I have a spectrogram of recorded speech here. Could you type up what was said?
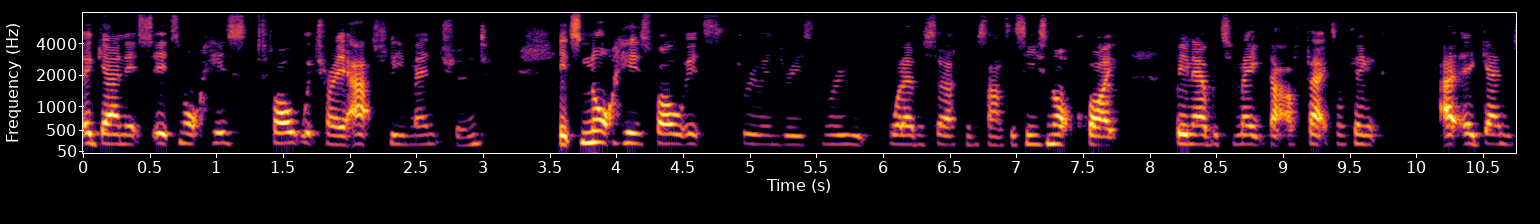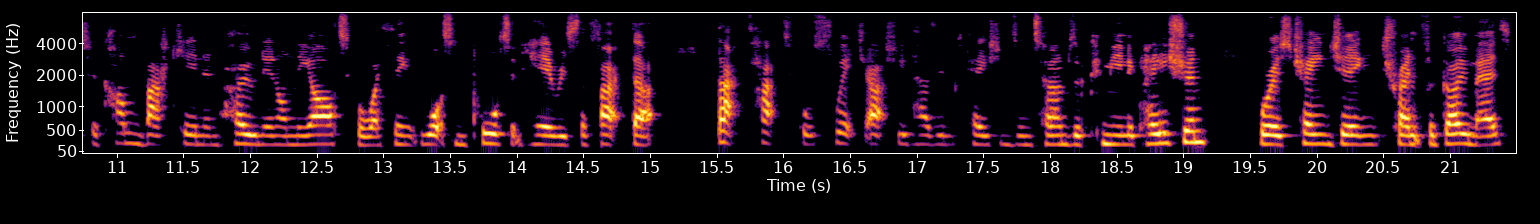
again, it's it's not his fault, which I actually mentioned. It's not his fault. It's through injuries, through whatever circumstances. He's not quite been able to make that effect. I think again to come back in and hone in on the article. I think what's important here is the fact that that tactical switch actually has implications in terms of communication Whereas changing Trent for Gomez,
